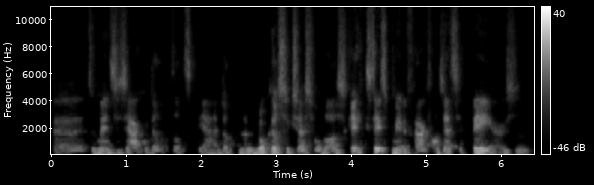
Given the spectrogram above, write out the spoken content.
uh, toen mensen zagen dat, dat, ja, dat mijn blog heel succesvol was, kreeg ik steeds meer de vraag van ZZP'ers. Hmm.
